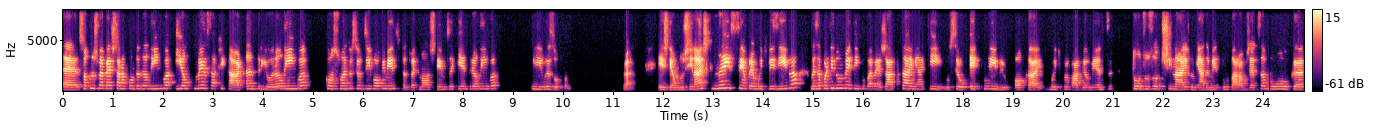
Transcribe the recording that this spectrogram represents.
Uh, só que nos bebés está na ponta da língua e ele começa a ficar anterior à língua consoante o seu desenvolvimento. Tanto é que nós temos aqui entre a língua e o esôfago. Pronto. Este é um dos sinais que nem sempre é muito visível, mas a partir do momento em que o bebê já tenha aqui o seu equilíbrio ok, muito provavelmente todos os outros sinais, nomeadamente levar objetos à boca,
